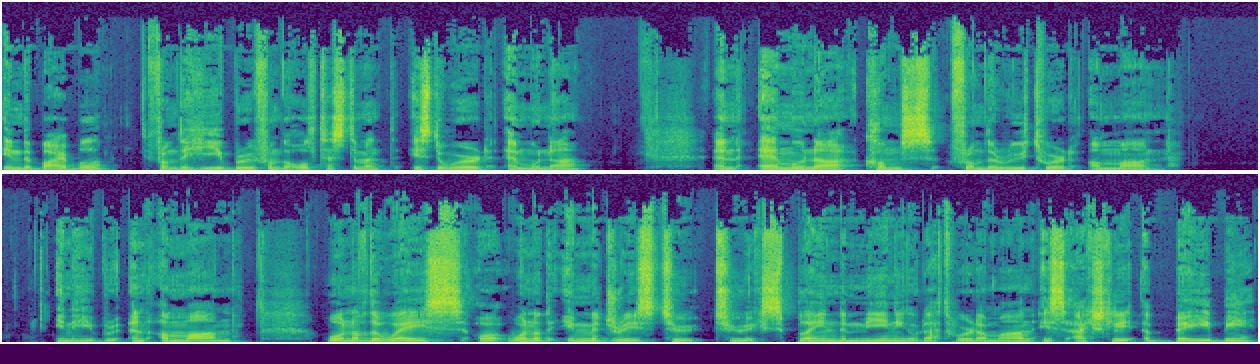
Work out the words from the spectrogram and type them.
in the Bible from the Hebrew from the Old Testament is the word emunah. And emunah comes from the root word aman in Hebrew. And aman one of the ways or one of the imageries to to explain the meaning of that word aman is actually a baby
